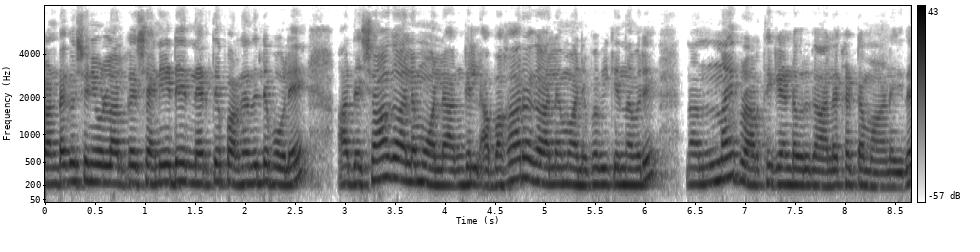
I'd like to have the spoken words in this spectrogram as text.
കണ്ടകശനിയുള്ള ആൾക്ക് ശനിയുടെ നേരത്തെ പറഞ്ഞതിന്റെ പോലെ ആ ദശാകാലമോ അല്ലെങ്കിൽ അപഹാരകാലമോ അനുഭവിക്കുന്നവർ നന്നായി പ്രാർത്ഥിക്കേണ്ട ഒരു കാലഘട്ടമാണ് ഇത്.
